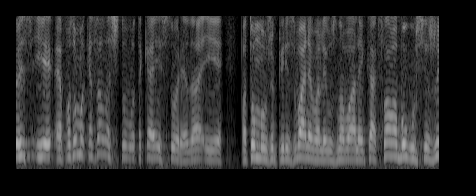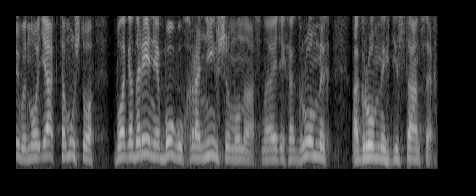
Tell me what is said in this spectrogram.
То есть, и а потом оказалось, что вот такая история, да, и потом мы уже перезванивали, узнавали, как. Слава Богу, все живы, но я к тому, что благодарение Богу, хранившему нас на этих огромных, огромных дистанциях.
